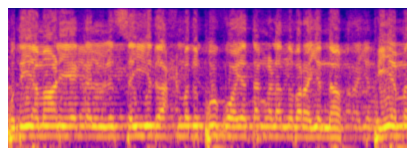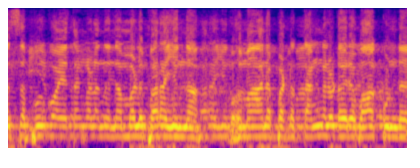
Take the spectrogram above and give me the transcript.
പുതിയ മാളിയേക്കൽ സയ്യിദ് അഹമ്മദ് പൂക്കോയത്തങ്ങൾ എന്ന് പറയുന്ന പി എം എസ് പൂക്കോയത്തങ്ങൾ എന്ന് നമ്മൾ പറയുന്ന ബഹുമാനപ്പെട്ട തങ്ങളുടെ ഒരു വാക്കുണ്ട്.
